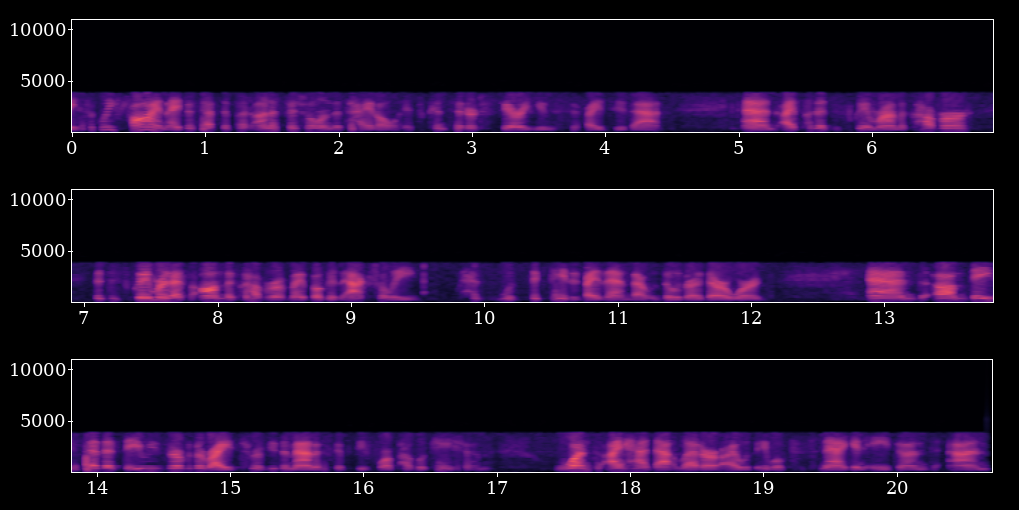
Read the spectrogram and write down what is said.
basically fine. I just have to put unofficial in the title. It's considered fair use if I do that. And I put a disclaimer on the cover. The disclaimer that's on the cover of my book is actually has, was dictated by them. That those are their words. And um, they said that they reserve the right to review the manuscript before publication. Once I had that letter, I was able to snag an agent, and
